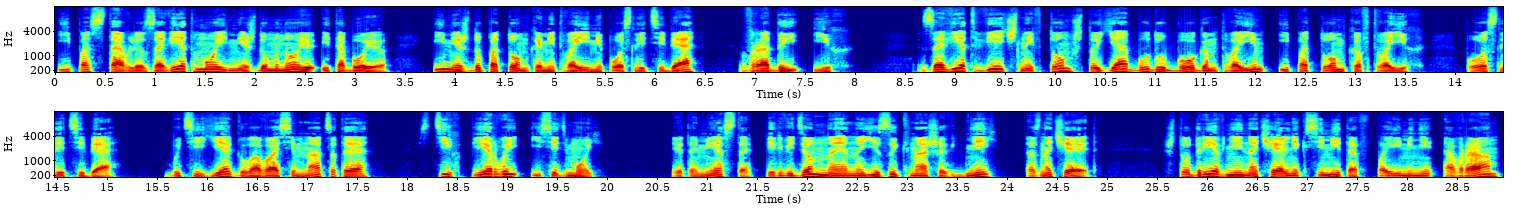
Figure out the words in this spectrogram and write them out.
и поставлю завет мой между мною и тобою, и между потомками твоими после тебя, в роды их. Завет вечный в том, что я буду Богом твоим и потомков твоих после тебя». Бытие, глава 17, стих 1 и 7. Это место, переведенное на язык наших дней, означает, что древний начальник семитов по имени Авраам,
